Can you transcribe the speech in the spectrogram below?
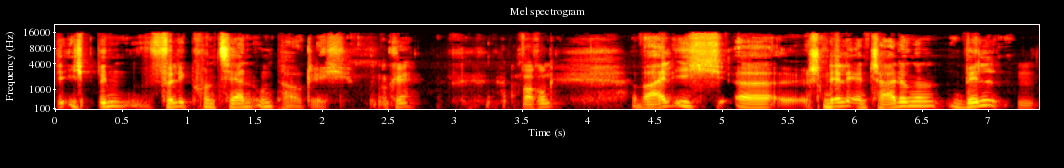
ich bin völlig konzernuntauglich. Okay. Warum? Weil ich äh, schnelle Entscheidungen will. Hm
